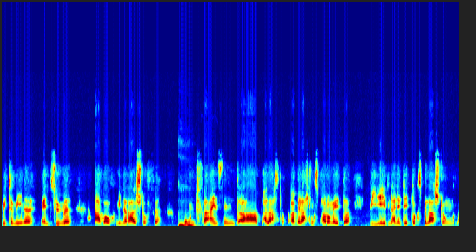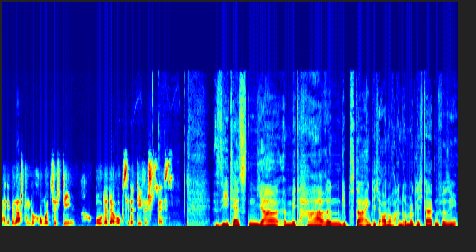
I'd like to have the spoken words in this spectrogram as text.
Vitamine, Enzyme, aber auch Mineralstoffe mhm. und vereinzelt äh, Belastungsparameter wie eben eine Detox-Belastung, eine Belastung durch Homozystein oder der oxidative Stress. Sie testen ja mit Haaren. Gibt es da eigentlich auch noch andere Möglichkeiten für Sie?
